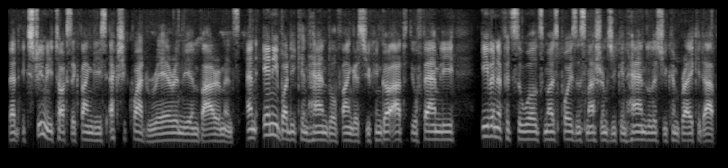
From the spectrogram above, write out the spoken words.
that extremely toxic fungi is actually quite rare in the environment. And anybody can handle fungus. You can go out with your family, even if it's the world's most poisonous mushrooms, you can handle it, you can break it up.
